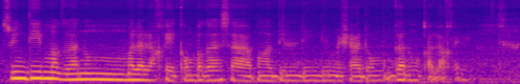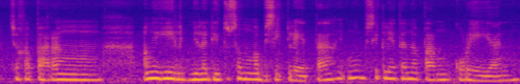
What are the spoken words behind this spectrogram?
So, hindi maganong malalaki, kung baga sa mga building, hindi masyadong ganong kalaki. Tsaka parang, ang hihilig nila dito sa mga bisikleta, yung mga bisikleta na parang Korean.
